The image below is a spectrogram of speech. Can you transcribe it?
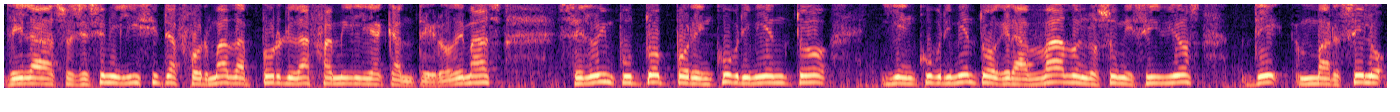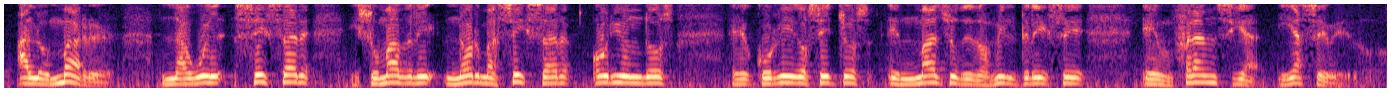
de la asociación ilícita formada por la familia Cantero. Además, se lo imputó por encubrimiento y encubrimiento agravado en los homicidios de Marcelo Alomar, Nahuel César y su madre Norma César, oriundos eh, ocurridos hechos en mayo de 2013 en Francia y Acevedo.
